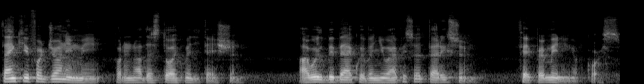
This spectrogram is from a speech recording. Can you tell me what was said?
Thank you for joining me for another Stoic meditation. I will be back with a new episode very soon, fate permitting, of course.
